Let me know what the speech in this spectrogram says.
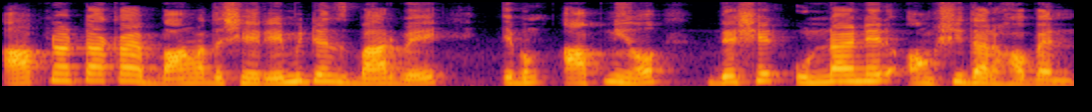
আপনার টাকায় বাংলাদেশে রেমিটেন্স বাড়বে এবং আপনিও দেশের উন্নয়নের অংশীদার হবেন।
